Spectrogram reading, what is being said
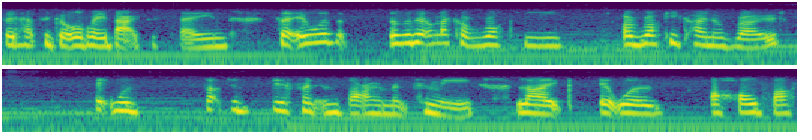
then had to go all the way back to Spain. So it was it was a bit of like a rocky, a rocky kind of road. It was such a different environment to me. Like it was a whole bus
